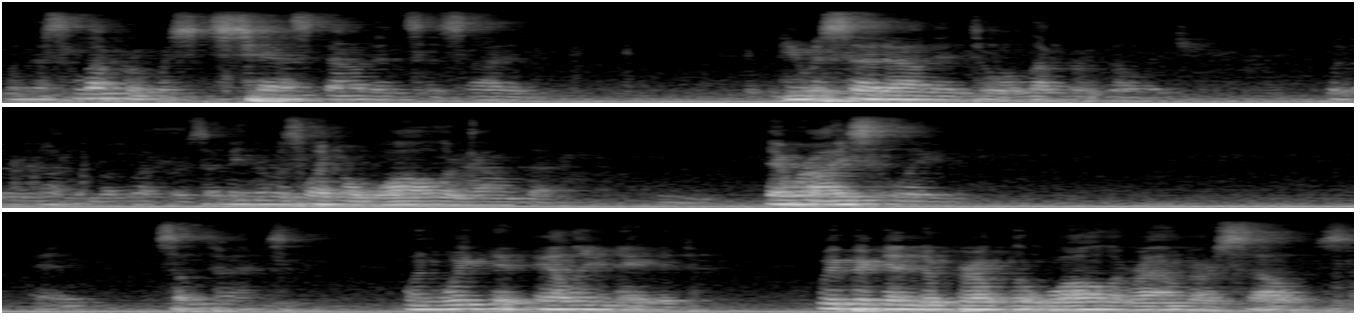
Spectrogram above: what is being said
when this leper was cast out in society, he was set out into a leper village where there were nothing but lepers. I mean, there was like a wall around them. They were isolated. And sometimes when we get alienated, we begin to build the wall around ourselves.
